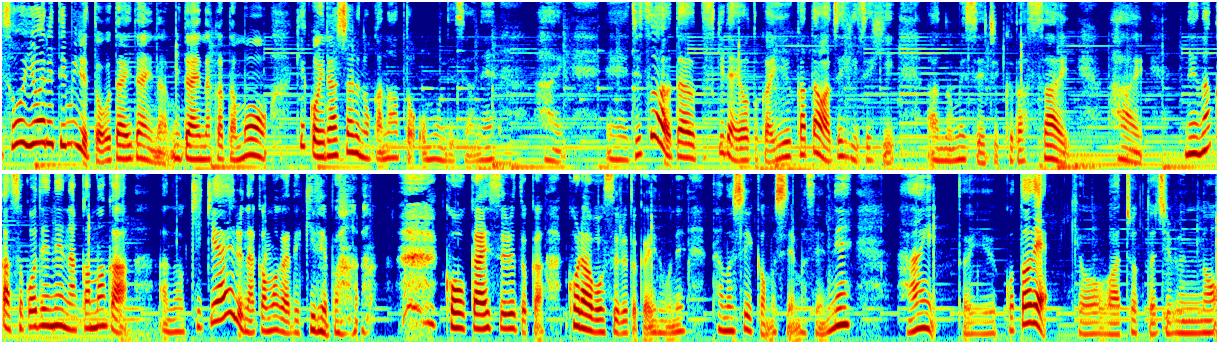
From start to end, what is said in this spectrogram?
そう言われてみると歌いたいなみたいな方も結構いらっしゃるのかなと思うんですよね。はいえー、実は歌う好きだよとかいう方はぜひぜひあのメッセージください。はいね、なんかそこでね仲間があの聞き合える仲間ができれば 公開するとかコラボするとかいうのもね楽しいかもしれませんね。はいということで今日はちょっと自分の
